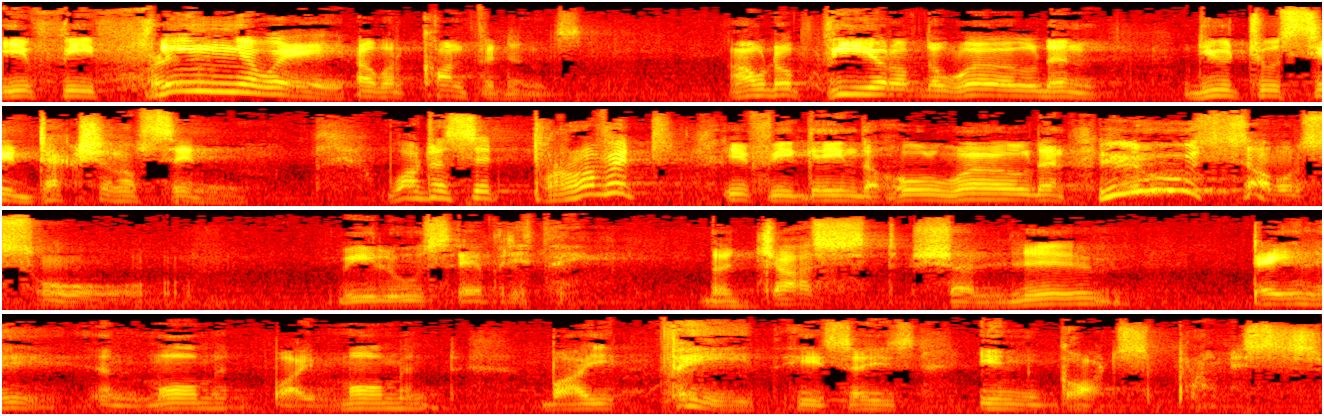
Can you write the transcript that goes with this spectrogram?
if we fling away our confidence out of fear of the world and due to seduction of sin? What does it profit if we gain the whole world and lose our soul? We lose everything. The just shall live daily and moment by moment by faith, he says, in God's promise.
